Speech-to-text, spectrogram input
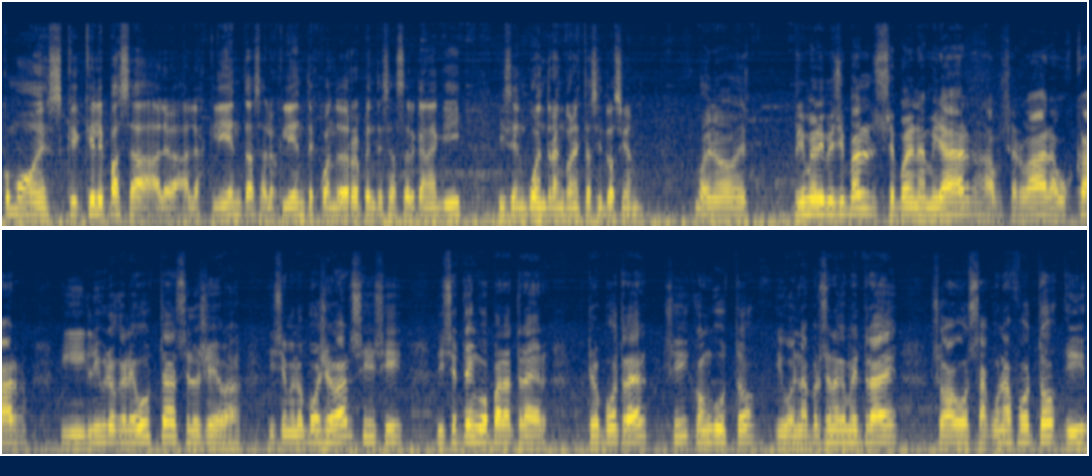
¿Cómo es? ¿Qué, le pasa a, la- las clientas, a los clientes cuando de repente se acercan aquí y se encuentran con esta situación? Bueno, primero y principal se ponen a mirar, a observar, a buscar y libro que le gusta se lo lleva. Dice, ¿me lo puedo llevar? Sí, sí. Dice, tengo para traer. ¿Te lo puedo traer? Sí, con gusto. Y bueno, la persona que me trae, yo hago, saco una foto y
